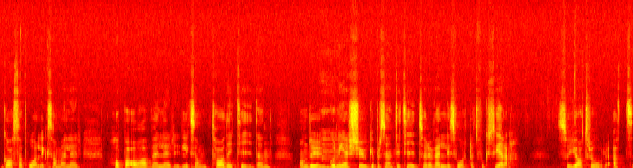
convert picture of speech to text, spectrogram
gasa på liksom, eller hoppa av eller liksom ta dig tiden. Om du Mm. går ner 20% i tid så är det väldigt svårt att fokusera. Så jag tror att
